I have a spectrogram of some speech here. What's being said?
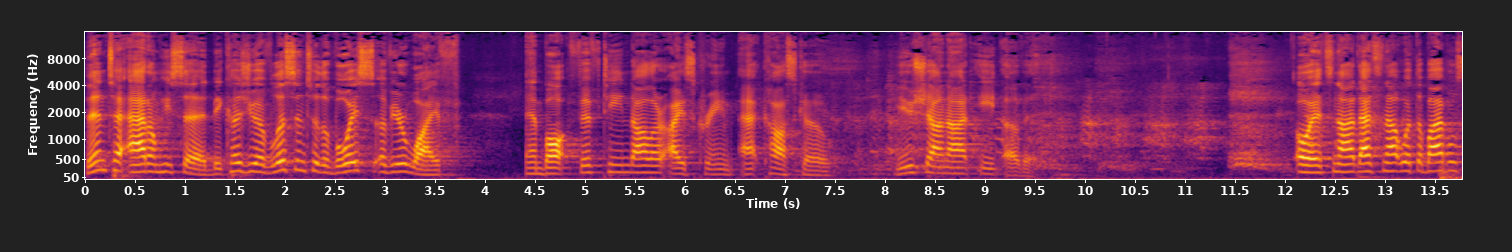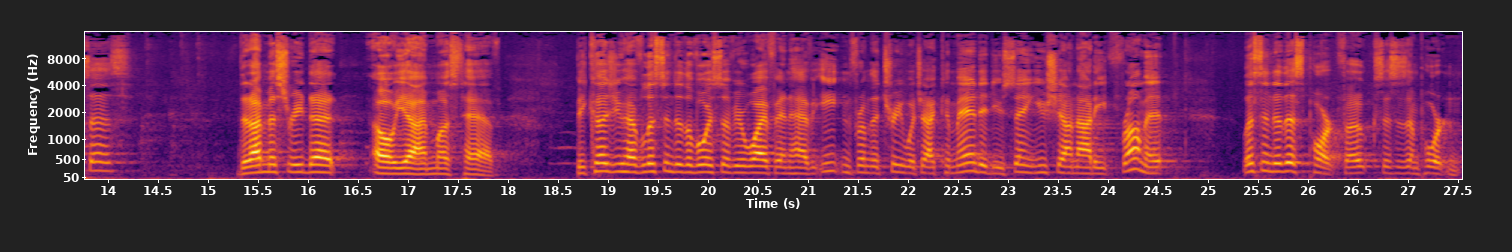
Then to Adam he said, Because you have listened to the voice of your wife and bought $15 ice cream at Costco, you shall not eat of it. Oh, it's not, that's not what the Bible says? Did I misread that? Oh, yeah, I must have. Because you have listened to the voice of your wife and have eaten from the tree which I commanded you, saying, You shall not eat from it. Listen to this part, folks. This is important.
